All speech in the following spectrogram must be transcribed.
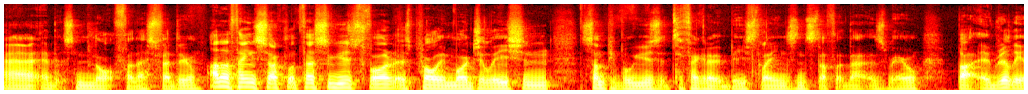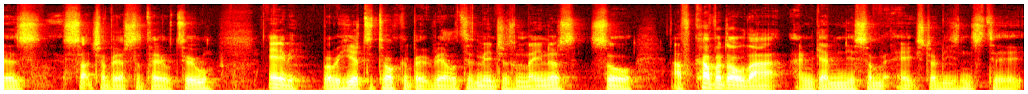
uh, it's not for this video. Other things circle of fifths are used for is probably modulation. Some people use it to figure out bass lines and stuff like that as well, but it really is such a versatile tool. Anyway, we're here to talk about relative majors and minors, so I've covered all that and given you some extra reasons to,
